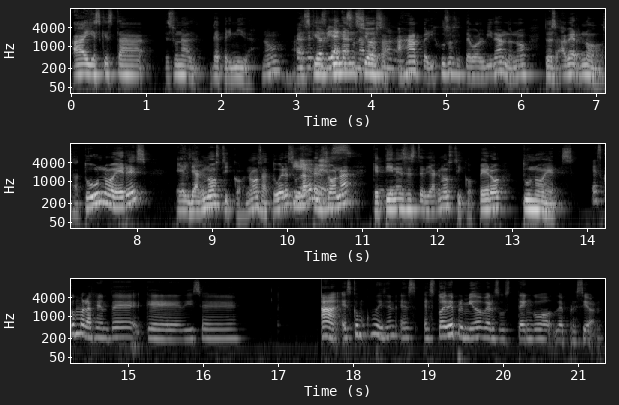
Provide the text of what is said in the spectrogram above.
Ay, es que está, es una deprimida, ¿no? Pero es se que te es bien que es una ansiosa. Ajá, pero y justo se te va olvidando, ¿no? Entonces, a ver, no, o sea, tú no eres el diagnóstico, ¿no? O sea, tú eres una persona que tienes este diagnóstico, pero tú no eres. Es como la gente que dice. Ah, es como, como dicen, es estoy deprimido versus tengo depresión.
